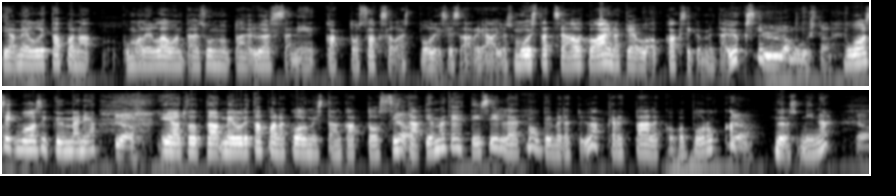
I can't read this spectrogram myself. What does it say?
Ja meillä oli tapana, kun mä olin lauantai sunnuntai yössä, niin katsoa saksalaista poliisisarjaa. Jos muistat, se alkoi aina kello 21. Kyllä muistan. Vuosi, vuosikymmeniä. Ja, Ja tota, meillä oli tapana kolmistaan katsoa sitä. Joo. Ja me tehtiin silleen, että me oltiin vedetty yökkärit päälle koko porukka, Joo. myös minä. Joo.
